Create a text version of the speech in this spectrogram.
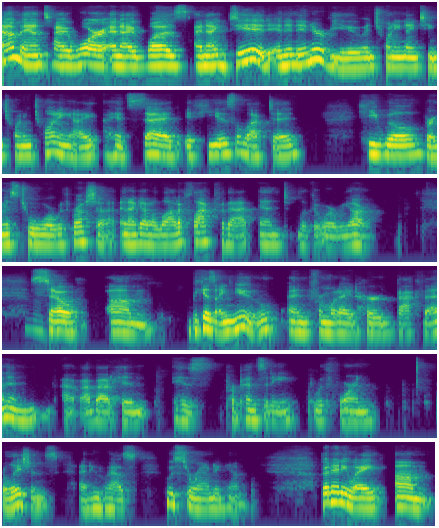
am anti-war, and I was, and I did in an interview in 2019, 2020. I, I had said if he is elected, he will bring us to a war with Russia, and I got a lot of flack for that. And look at where we are. Mm-hmm. So um, because I knew, and from what I had heard back then, and about him, his propensity with foreign relations, and who has who's surrounding him. But anyway, um,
